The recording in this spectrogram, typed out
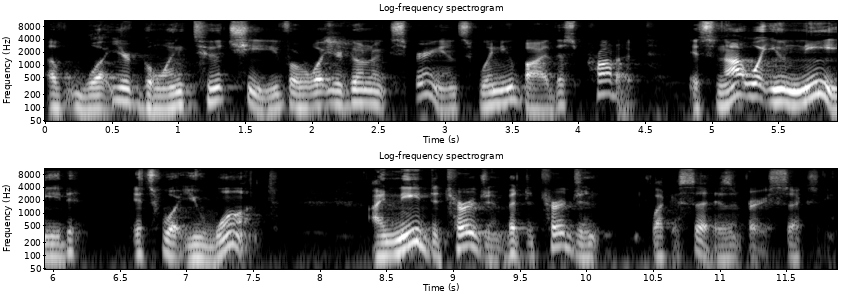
of what you're going to achieve or what you're going to experience when you buy this product. It's not what you need, it's what you want. I need detergent, but detergent like I said, isn't very sexy.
